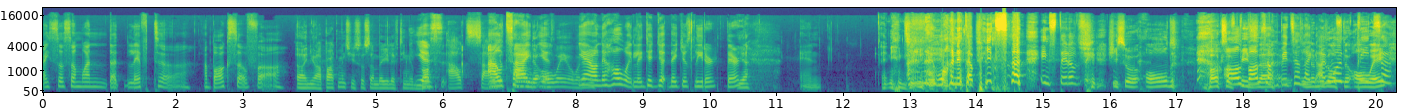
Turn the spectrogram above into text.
I saw someone that left uh, a box of. Uh, uh, in your apartment, you saw somebody lifting a Yes. box outside, Outside, in the yes. hallway or whatever. yeah, on the hallway. Like, they, they just litter there. yeah. And, And indeed, I wanted a pizza instead of she, she saw an old box of old pizza, box of pizza. in Like, the I middle want of the hallway, pizza.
